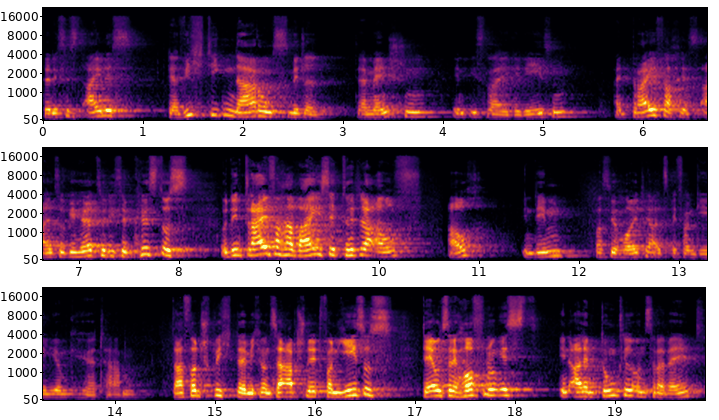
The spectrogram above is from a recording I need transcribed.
Denn es ist eines der wichtigen Nahrungsmittel der Menschen in Israel gewesen. Ein dreifaches, also gehört zu diesem Christus und in dreifacher Weise tritt er auf, auch in dem, was wir heute als Evangelium gehört haben. Davon spricht nämlich unser Abschnitt von Jesus, der unsere Hoffnung ist in allem Dunkel unserer Welt.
